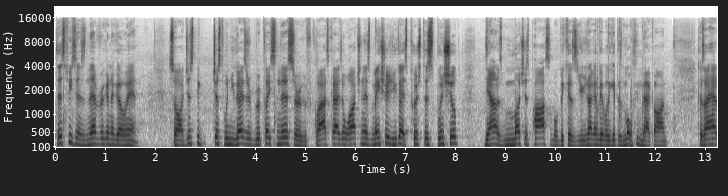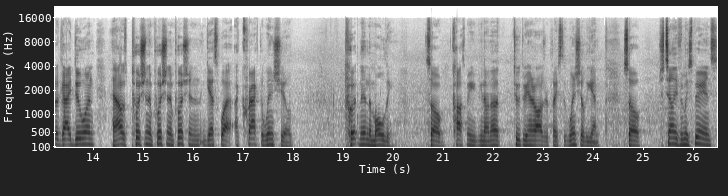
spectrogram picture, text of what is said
This piece is never going to go in. So I'll just be just when you guys are replacing this or glass guys are watching this, make sure you guys push this windshield down as much as possible because you're not going to be able to get this molding back on. Because I had a guy doing, and I was pushing and pushing and pushing, and guess what? I cracked the windshield putting in the molding. So cost me, you know, another two, three hundred dollars to replace the windshield again. So just telling you from experience,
